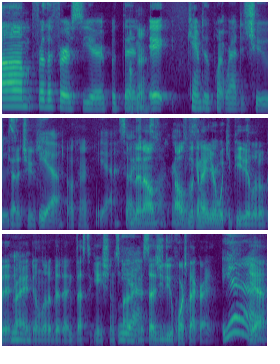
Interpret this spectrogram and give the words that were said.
um, for the first year, but then Okay. it came to the point where I had to choose. Got to choose. Yeah. Okay. Yeah. So And then I was soccer, I was looking at your Wikipedia a little bit, right? Doing a little bit of investigations, fine. Yeah. And it says you do horseback riding. Yeah. Yeah.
